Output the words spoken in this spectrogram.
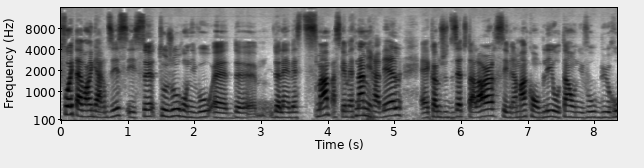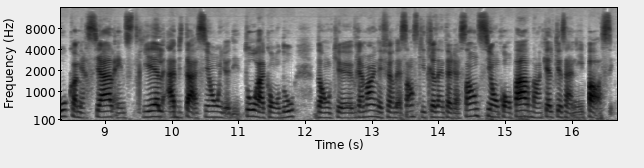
qu'il faut être avant-gardiste et ce, toujours au niveau de, de l'investissement parce que maintenant, Mirabel, comme je vous disais tout à l'heure, c'est vraiment comblé autant au niveau bureau, commercial, industriel, habitation. Il y a des tours à condos. Donc, vraiment une effervescence qui est très intéressante si on compare dans quelques années passées.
